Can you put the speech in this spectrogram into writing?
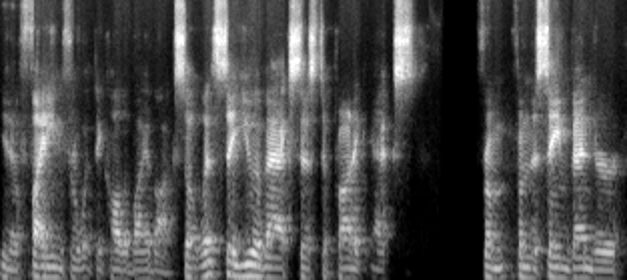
you know, fighting for what they call the buy box. So let's say you have access to product X from from the same vendor,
